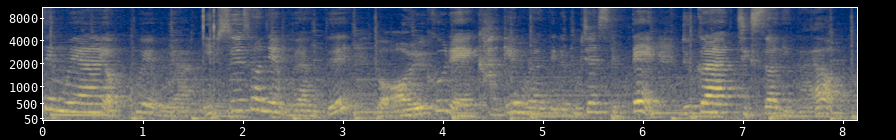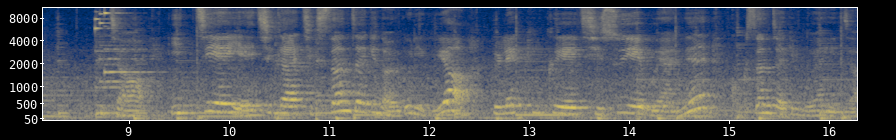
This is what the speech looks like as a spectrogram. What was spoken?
끝의 모양, 옆코의 모양, 입술선의 모양들, 또 얼굴의 가게 모양들을 보셨을 때 누가 직선인가요? 그쵸. 있지의 예지가 직선적인 얼굴이고요. 블랙핑크의 지수의 모양은 곡선적인 모양이죠.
